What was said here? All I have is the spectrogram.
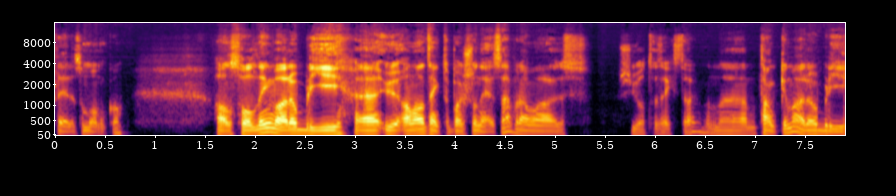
flere som omkom. Hans holdning var å bli eh, Han hadde tenkt å pensjonere seg, for han var 67-60 år. Men eh, tanken var å bli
